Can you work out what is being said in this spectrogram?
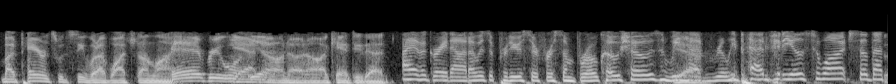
my parents would see what I've watched online. Everyone. Yeah, yeah. no, no, no. I can't do that. I have a great out. I was a producer for some Broco shows, and we Yeah. had really bad videos to watch. So that's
